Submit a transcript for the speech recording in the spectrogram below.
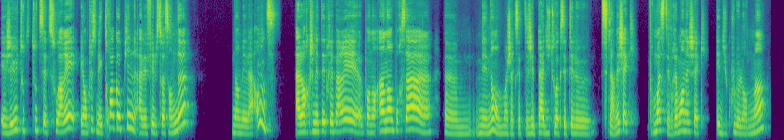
et j'ai eu toute, toute cette soirée. Et en plus, mes trois copines avaient fait le 62. Non, mais la honte. Alors que je m'étais préparée euh, pendant un an pour ça. euh, mais non, moi, j'acceptais, j'ai pas du tout accepté le, c'était un échec. Pour moi, c'était vraiment un échec. Et du coup, le lendemain,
